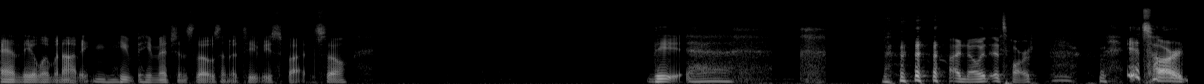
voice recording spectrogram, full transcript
and the Illuminati. Mhm. He he mentions those in a TV spot. So the I know it, it's hard. It's hard.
